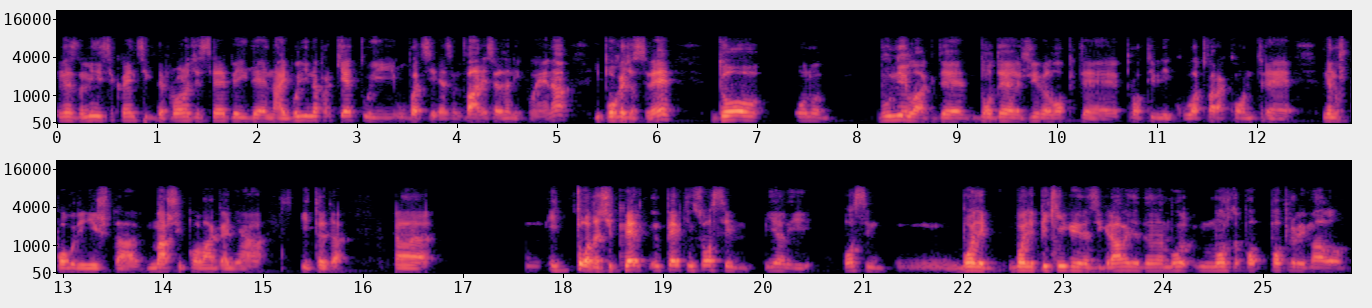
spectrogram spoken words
ne znam, mini sekvenci gde pronađe sebe i gde je najbolji na parketu i ubaci, ne znam, 12 vezanih poena i pogađa sve, do ono bunila gde dodaje žive lopte protivniku, otvara kontre, ne može pogodi ništa, maši polaganja itd. Uh, I to da će per, Perkins osim, jeli, osim bolje, bolje pik igre i razigravanja, da nam možda popravi malo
